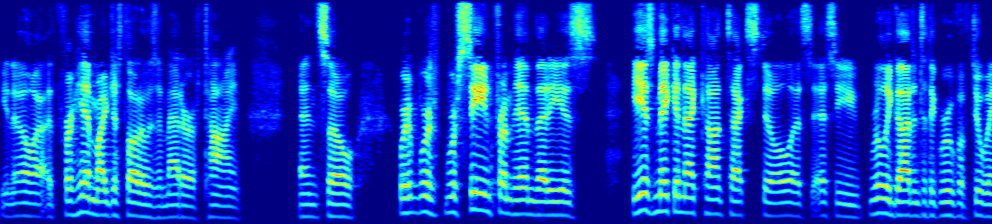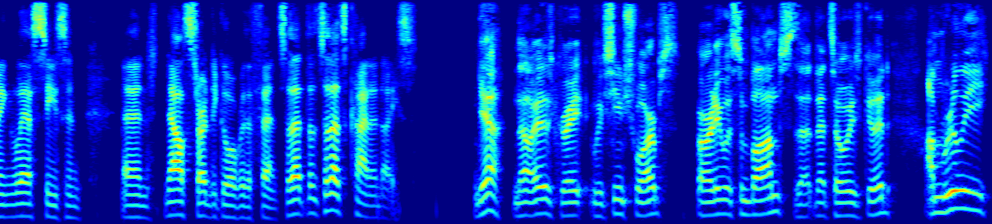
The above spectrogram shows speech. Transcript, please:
You know, for him, I just thought it was a matter of time, and so we're we're we're seeing from him that he is he is making that contact still as as he really got into the groove of doing last season, and now it's starting to go over the fence. So that so that's kind of nice. Yeah, no, it is great. We've seen Schwarbs already with some bombs. That that's always good. I'm really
